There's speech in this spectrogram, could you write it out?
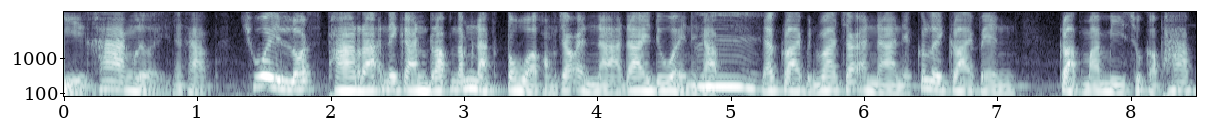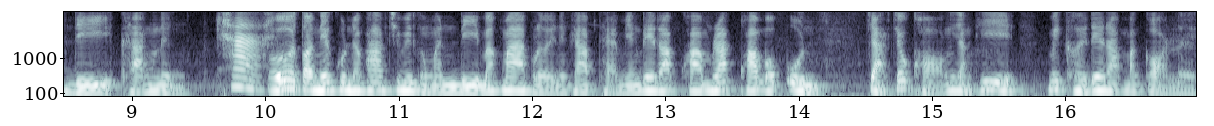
4 ข้างเลยนะครับ ช่วยลดภาระในการรับน้ำหนักตัวของเจ้าแอนนาได้ด้วยนะครับอืมแล้วกลายเป็นว่าเจ้าแอนนาเนี่ยก็เลยกลายเป็นกลับมามีสุขภาพดีอีกครั้งหนึ่งค่ะเออตอนนี้คุณภาพชีวิตของมันดีมากๆเลยนะครับ แถมยังได้รับความรักความอบอุ่นจากเจ้าของอย่างที่ไม่เคยได้รับมาก่อนเลย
